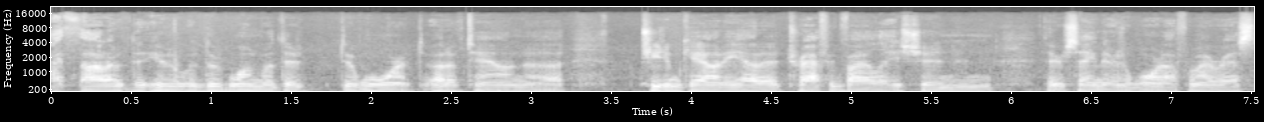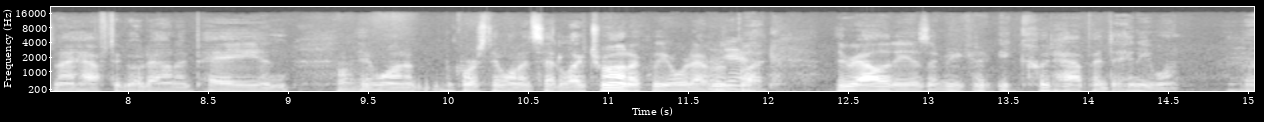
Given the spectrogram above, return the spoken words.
I thought of, you know the one with the, the warrant out of town. Uh, Cheatham County had a traffic violation, and they're saying there's a warrant out for my arrest, and I have to go down and pay. And they Mhm. want it, of course, they want it said electronically or whatever. Yeah. But the reality is, I mean, it could- happen to anyone. Uh,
